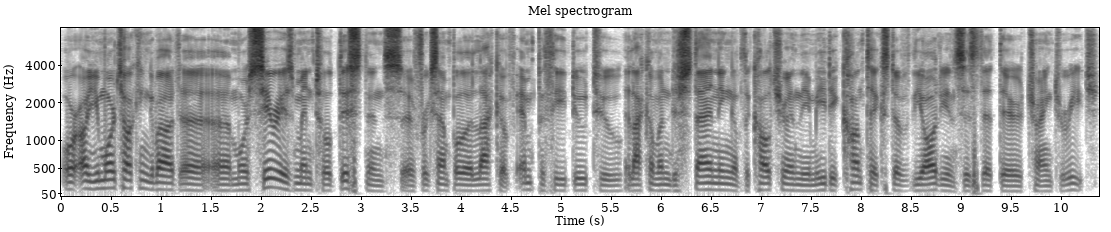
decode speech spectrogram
Or are you more talking about a, a more serious mental distance, uh, for example, a lack of empathy due to a lack of understanding of the culture and the immediate context of the audiences that they're trying to reach?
